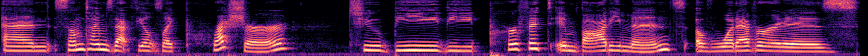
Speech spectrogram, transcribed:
And sometimes that feels like pressure to be the perfect embodiment of whatever it is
